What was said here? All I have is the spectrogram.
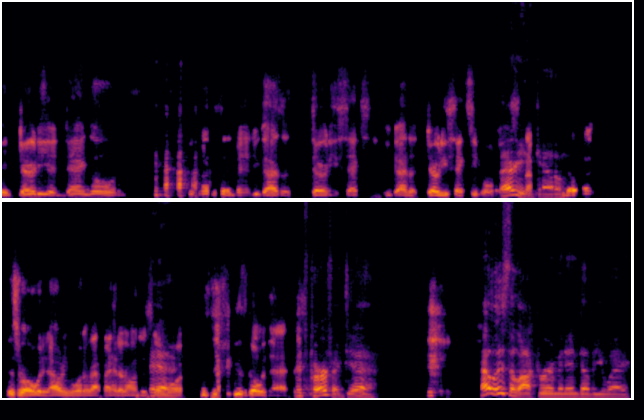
and Dirty and Dango. And Masters said, man, you guys are dirty sexy. You guys are dirty sexy boys. There you I- go. you know? Just roll with it. I don't even want to wrap my head around this Yeah. no. Just go with that. It's perfect. Yeah. How is the locker room in NWA?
